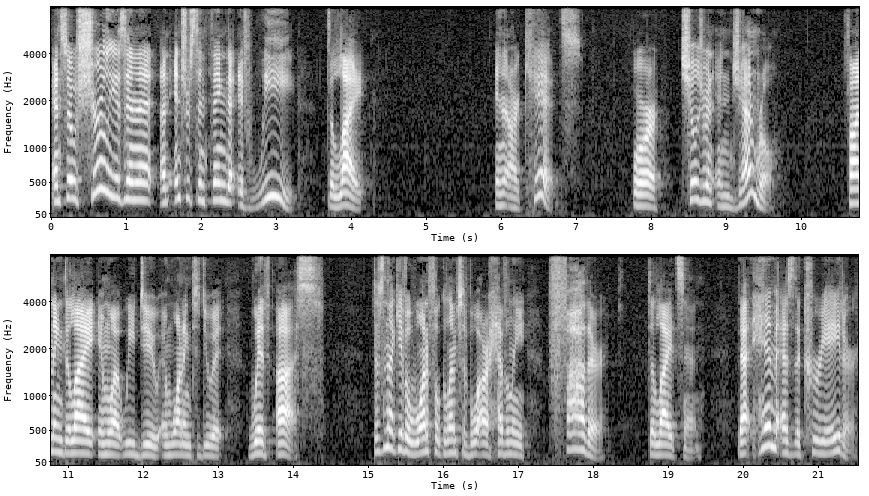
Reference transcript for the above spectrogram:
And so, surely, isn't it an interesting thing that if we delight in our kids or children in general finding delight in what we do and wanting to do it with us. Doesn't that give a wonderful glimpse of what our Heavenly Father delights in? That Him as the Creator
